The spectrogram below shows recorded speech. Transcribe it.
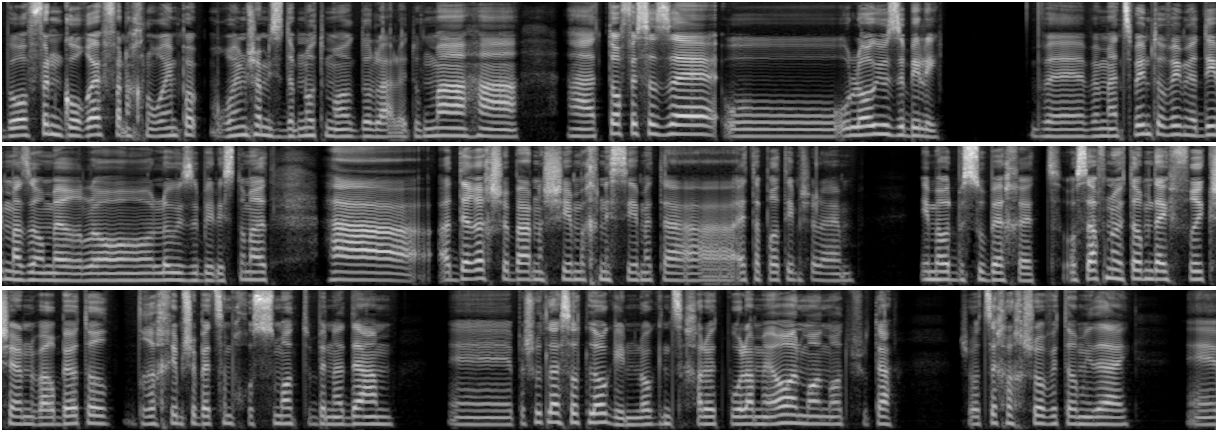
באופן גורף אנחנו רואים, פה, רואים שם הזדמנות מאוד גדולה. לדוגמה, הטופס הזה הוא, הוא לא usableי, ומעצבים טובים יודעים מה זה אומר לא, לא usableי. זאת אומרת, הדרך שבה אנשים מכניסים את, ה- את הפרטים שלהם היא מאוד מסובכת. הוספנו יותר מדי friction והרבה יותר דרכים שבעצם חוסמות בן אדם אה, פשוט לעשות לוגין, לוגין צריכה להיות פעולה מאוד מאוד מאוד פשוטה, שלא צריך לחשוב יותר מדי. אה,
